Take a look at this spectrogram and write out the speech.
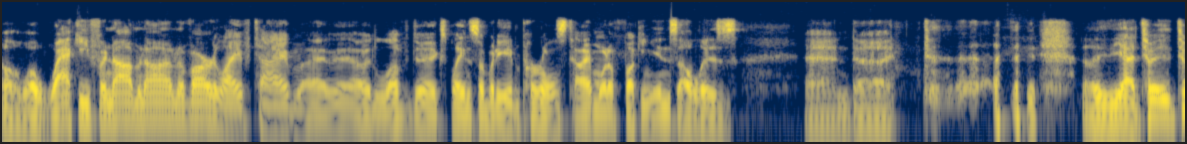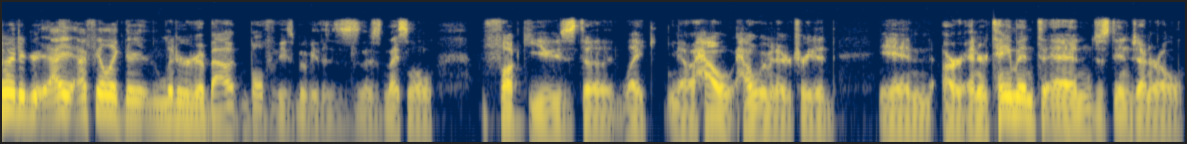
a, a wacky phenomenon of our lifetime. I, I would love to explain somebody in Pearl's time what a fucking incel is, and uh, uh, yeah, to to a degree, I I feel like they're littered about both of these movies. There's, there's nice little fuck yous to like you know how how women are treated in our entertainment and just in general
